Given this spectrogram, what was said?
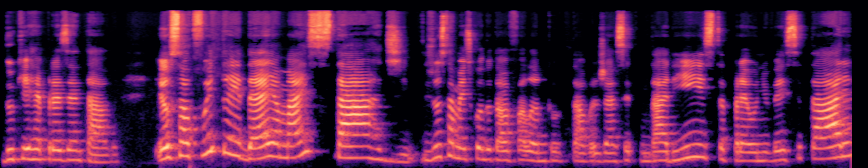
do que representava. Eu só fui ter ideia mais tarde, justamente quando eu estava falando que eu estava já secundarista, pré-universitária,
